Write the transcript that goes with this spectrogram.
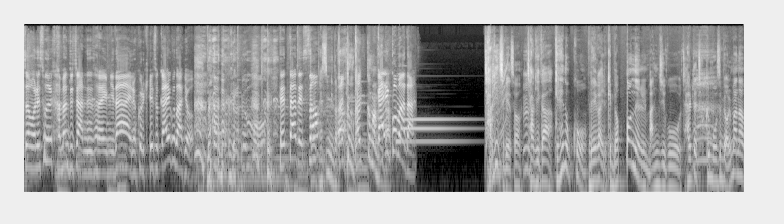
저 원래 손을 가만두지 않는 사람입니다. 이런 걸 계속 깔고 다녀. 그러면 뭐 됐다 됐어. 됐습니다 깔끔 깔끔합니다 깔끔하다. 자기 집에서 자기가 이렇게 해놓고 내가 이렇게 몇 번을 만지고 잘 때 그 모습이 얼마나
